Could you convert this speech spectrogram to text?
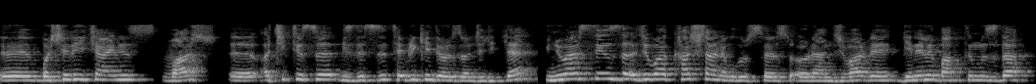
Ee, başarı hikayeniz var. Ee, açıkçası biz de sizi tebrik ediyoruz öncelikle. Üniversitenizde acaba kaç tane uluslararası öğrenci var ve genele baktığımızda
